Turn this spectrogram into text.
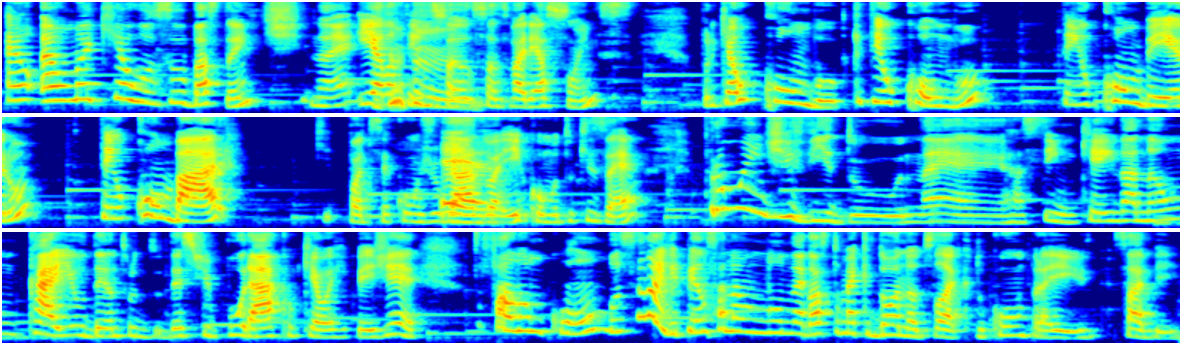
É, é uma que eu uso bastante, né? E ela tem suas, suas variações. Porque é o combo. Porque tem o combo, tem o combeiro, tem o combar, que pode ser conjugado é. aí como tu quiser. Para um indivíduo, né, assim, que ainda não caiu dentro desse buraco que é o RPG, tu fala um combo, sei lá, ele pensa no, negócio do McDonald's lá que tu compra aí, sabe?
